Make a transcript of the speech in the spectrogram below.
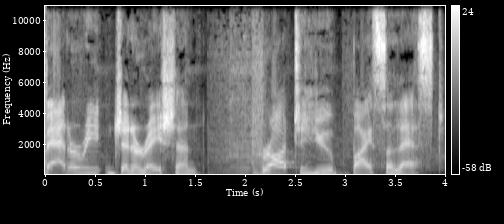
Battery Generation, brought to you by Celeste.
